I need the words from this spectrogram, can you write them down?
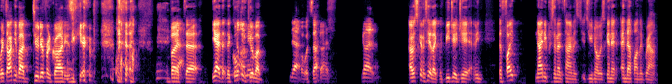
we're talking about two different karates here. but yeah, uh, yeah the, the cool No, thing I too about yeah. oh, what's that? Go ahead. Go ahead. I was gonna say like with BJJ, I mean the fight ninety percent of the time is, as you know, is gonna end up on the ground.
